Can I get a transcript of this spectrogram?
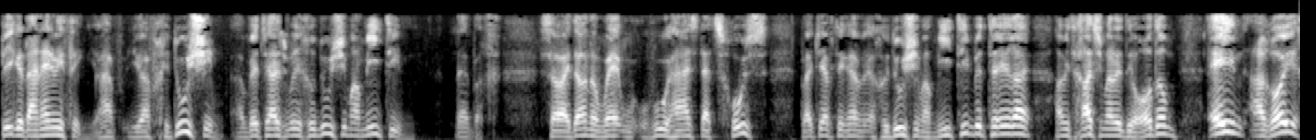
bigger than anything. You have you have chidushim. chidushim amitim. Never. So I don't know where, who has that schus, but you have to have chidushim amitim betere. Amitchachim odom. Ein aroich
